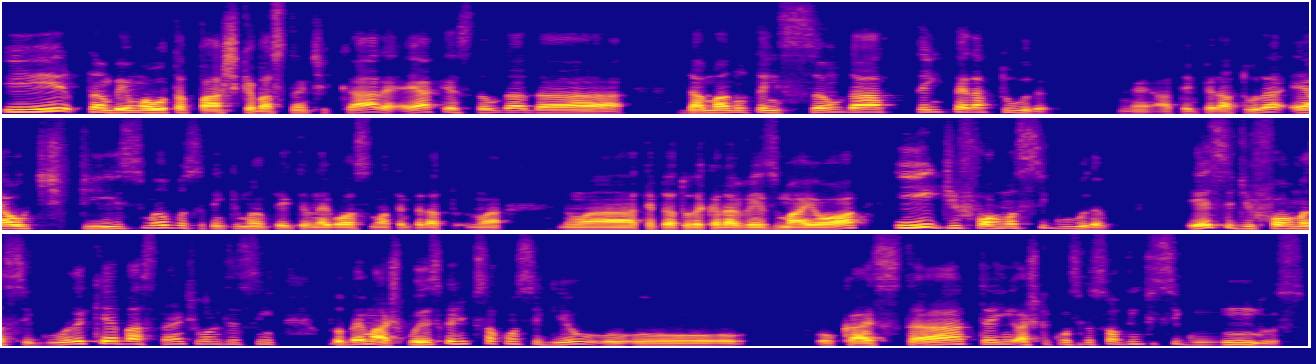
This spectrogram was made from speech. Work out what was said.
E também uma outra parte que é bastante cara é a questão da, da, da manutenção da temperatura. Né? A temperatura é altíssima, você tem que manter o negócio numa temperatura, numa, numa temperatura cada vez maior e de forma segura esse de forma segura que é bastante, vamos dizer assim, problemático. Por isso que a gente só conseguiu o, o, o K-Star tem, acho que conseguiu só 20 segundos,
